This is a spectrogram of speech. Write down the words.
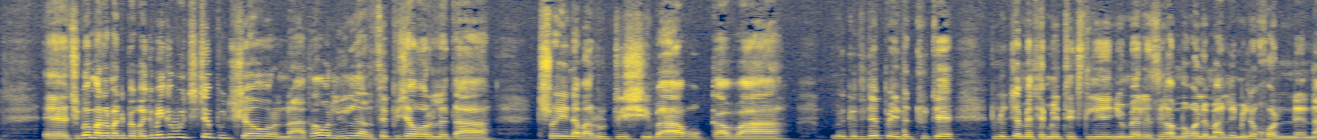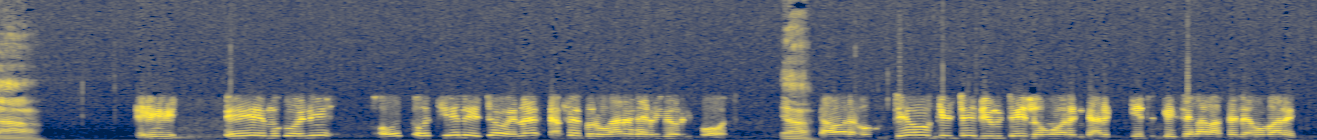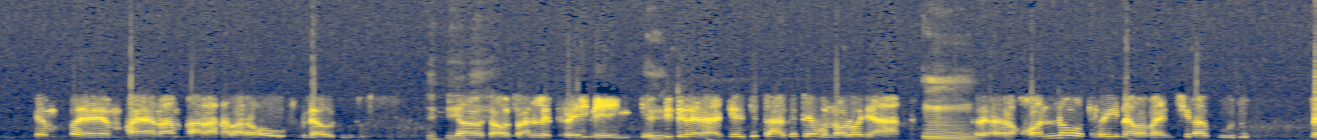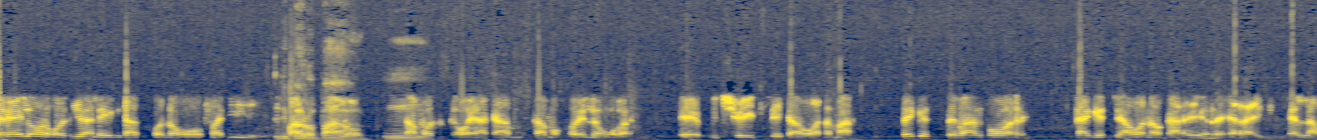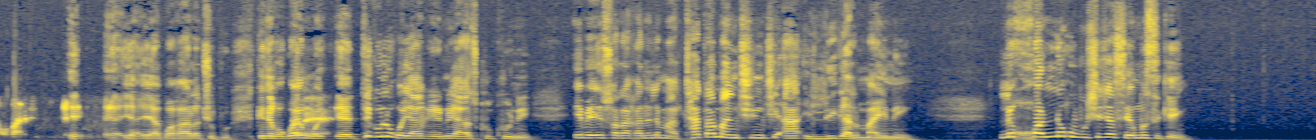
eh, tšhupa marema dipego ke be ke botsitse potsiša gore na ka gore lele la re tshepiša gore le tla traina barutiši ba go ka ba dikete tše pedi thute dilo tša mathematics le numeracy ga mmogo le maleme le kgonne na ee ee mokone o theeletša wena ka february ge re yo report ya ka gore teo ke tse dingwe tse e leng gore nkare ke tsela ba selego ba re ke eh, mpha yana mpharana ba re go o fula o dutse ka o tshwane le training ke eh. di direga ke ke ta ke tse bonolonyana mm. re re khonno o traina ba bantši ga kudu le ge e le gore gone jale nka se kgone go fa dipalopalo mm. ka mo go ya ka mokgwa e leng gore um eh, botšhwetile ka gona mara Se ke tsebang ke gore target ya gona o ka re re e ra ikelela go ba re E- ya- ya ya kwagala tšhupu ke nyako kwa e nngwe eh, tikologo ya geno ya sekhukhune e be e swaragane le mathata a mantšintši a illegal mining le kgonne go bušetša seemo sekeng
